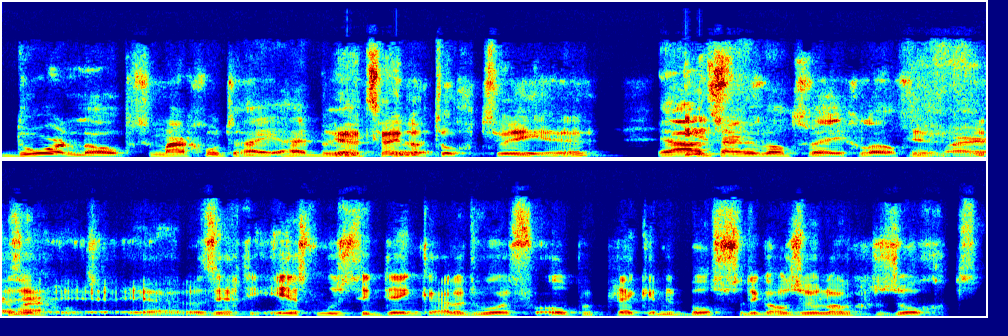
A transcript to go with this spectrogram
doorloopt. Maar goed, hij, hij breekt... Ja, het zijn er toch twee, hè? ja, het eerst- zijn er wel twee, geloof ik. Ja, maar, dan, maar ja, dan zegt hij, eerst moest ik denken aan het woord voor open plek in het bos, dat ik al zo lang gezocht,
